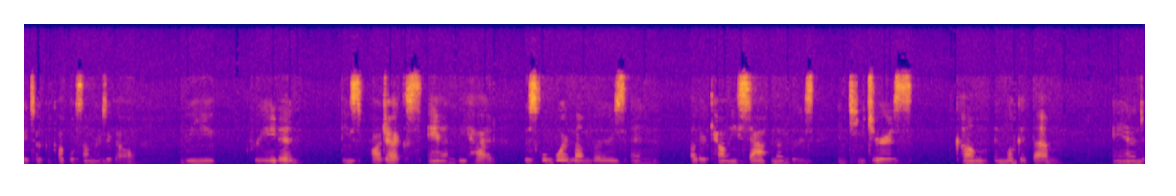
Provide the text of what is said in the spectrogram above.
I took a couple summers ago. We created these projects and we had the school board members and other county staff members and teachers come and look at them. And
